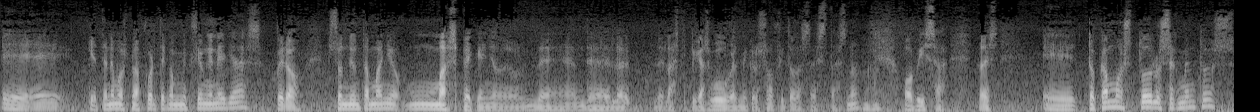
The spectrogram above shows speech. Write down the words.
eh, que tenemos una fuerte convicción en ellas, pero son de un tamaño más pequeño de, de- de la- de las típicas Google, Microsoft y todas estas, ¿no? O Visa. Entonces, eh, tocamos todos los segmentos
